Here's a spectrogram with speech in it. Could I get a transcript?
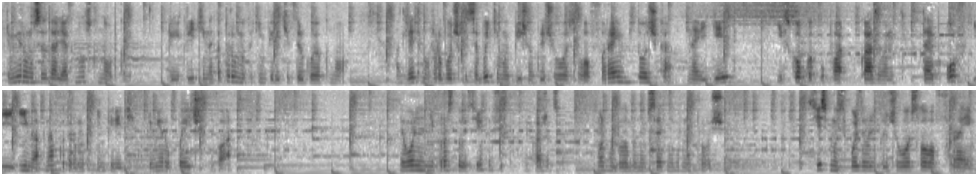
К примеру, мы создали окно с кнопкой – при клике на которую мы хотим перейти в другое окно. А для этого в рабочке события мы пишем ключевое слово frame.navigate и в скобках указываем type of и имя окна, в которое мы хотим перейти, к примеру, page 2. Довольно непростой синтаксис, как мне кажется. Можно было бы написать, наверное, проще. Здесь мы использовали ключевое слово frame,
